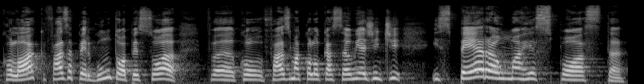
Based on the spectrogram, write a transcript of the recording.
coloca, faz a pergunta, ou a pessoa faz uma colocação e a gente espera uma resposta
